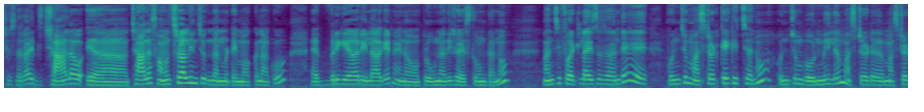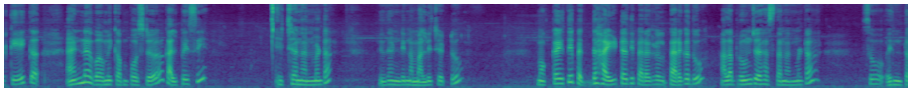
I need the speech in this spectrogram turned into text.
చూసారా? ఇది చాలా చాలా సంవత్సరాల నుంచి ఉందన్నమాట ఈ మొక్క నాకు. ఎవ్రీ ఇయర్ ఇలాగే నేను ప్రూన్ అది చేస్తూ ఉంటాను. మంచి ఫర్టిలైజర్స్ అంటే కొంచెం మస్టర్డ్ కేక్ ఇచ్చాను. కొంచెం bone meal mustard mustard cake and vermicompost కలిపేసి ఇచ్చాను అనమాట ఇదండి నా మల్లి చెట్టు. మొక్క అయితే పెద్ద హైట్ అది పెరగ పెరగదు. అలా ప్రూన్ చేసేస్తాను అనమాట సో ఇంత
